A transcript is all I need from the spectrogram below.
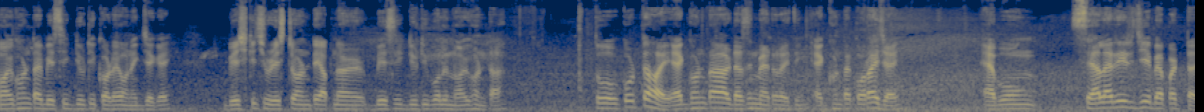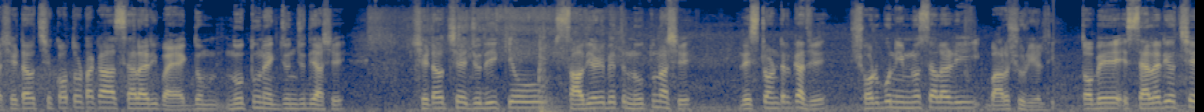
নয় ঘণ্টা বেসিক ডিউটি করে অনেক জায়গায়। বেশ কিছু রেস্টুরেন্টে আপনার বেসিক ডিউটি বলে নয় ঘণ্টা। তো করতে হয়, এক ঘণ্টা ডাজেন্ট ম্যাটার আই থিঙ্ক এক ঘণ্টা করাই যায়। এবং স্যালারির যে ব্যাপারটা, সেটা হচ্ছে কত টাকা স্যালারি পায়, একদম নতুন একজন যদি আসে, সেটা হচ্ছে যদি কেউ সৌদি আরবিয়াতে নতুন আসে রেস্টুরেন্টের কাজে সর্বনিম্ন স্যালারি বারোশো রিয়াল। তবে স্যালারি হচ্ছে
